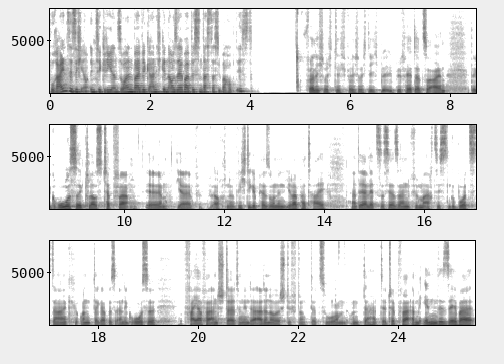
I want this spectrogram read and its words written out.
worein sie sich integrieren sollen, weil wir gar nicht genau selber wissen, was das überhaupt ist. Völlig richtig, völlig richtig. Mir fällt dazu ein, der große Klaus Töpfer, äh, ja auch eine wichtige Person in Ihrer Partei, hatte ja letztes Jahr seinen 85. Geburtstag und da gab es eine große Feierveranstaltung in der Adenauer Stiftung dazu. Und da hat der Töpfer am Ende selber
